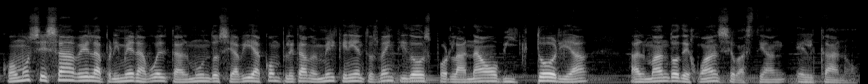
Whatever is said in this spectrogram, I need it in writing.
Como se sabe, la primera vuelta al mundo se había completado en 1522 por la nao Victoria al mando de Juan Sebastián Elcano.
